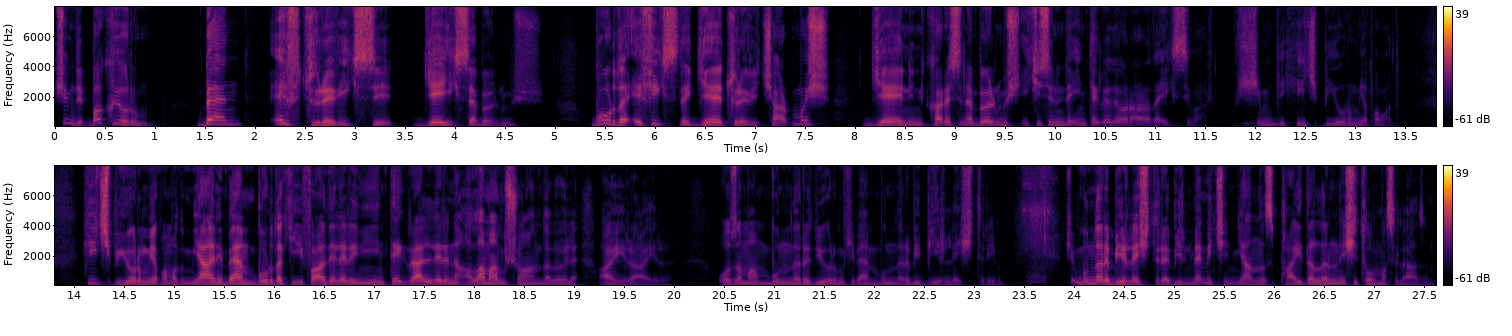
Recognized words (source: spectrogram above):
Şimdi bakıyorum ben f türev x'i gx'e bölmüş. Burada fx ile g türevi çarpmış. G'nin karesine bölmüş. İkisinin de integrali var arada eksi var. Şimdi hiçbir yorum yapamadım. Hiçbir yorum yapamadım. Yani ben buradaki ifadelerin integrallerini alamam şu anda böyle ayrı ayrı. O zaman bunları diyorum ki ben bunları bir birleştireyim. Şimdi bunları birleştirebilmem için yalnız paydaların eşit olması lazım.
